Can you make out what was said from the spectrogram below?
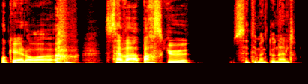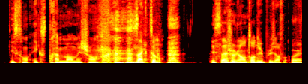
Ok, alors euh, ça va parce que c'était McDonald's. Ils sont extrêmement méchants. Exactement. Et ça, je l'ai entendu plusieurs fois. Ouais.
